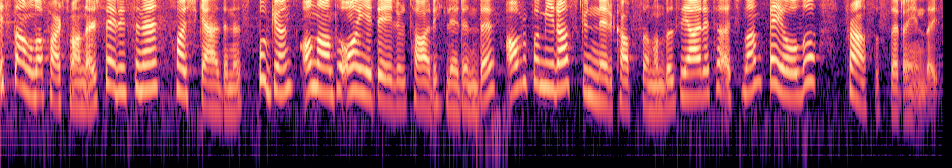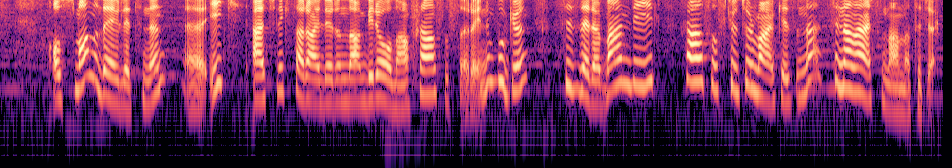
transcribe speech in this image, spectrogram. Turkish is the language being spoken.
İstanbul Apartmanları serisine hoş geldiniz. Bugün 16-17 Eylül tarihlerinde Avrupa Miras Günleri kapsamında ziyarete açılan Beyoğlu Fransız Sarayı'ndayız. Osmanlı Devleti'nin e, ilk elçilik saraylarından biri olan Fransız Sarayı'nı bugün sizlere ben değil Fransız Kültür Merkezi'nden Sinan Ersin anlatacak.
